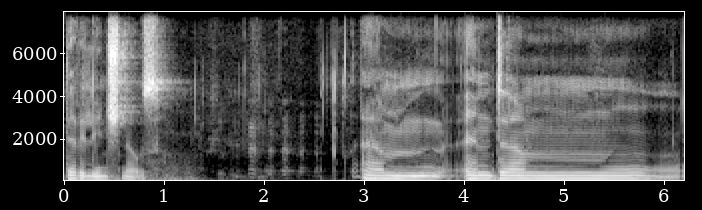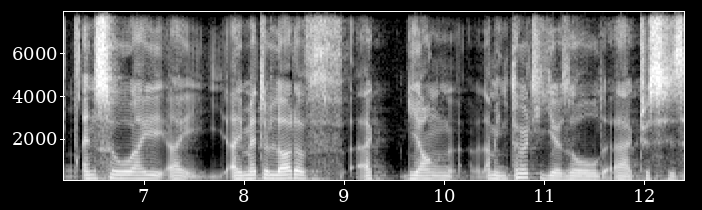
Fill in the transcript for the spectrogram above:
David Lynch knows. Um, and um, and so I, I I met a lot of young, I mean, 30 years old actresses,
